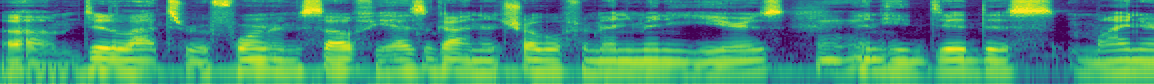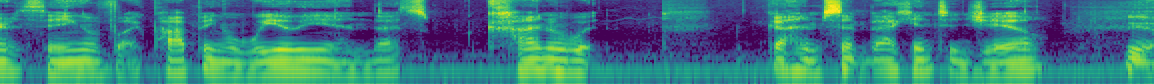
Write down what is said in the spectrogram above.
um, did a lot to reform himself. He hasn't gotten in trouble for many, many years. Mhm. And he did this minor thing of like popping a wheelie, and that's kind of what got him sent back into jail. Yeah.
